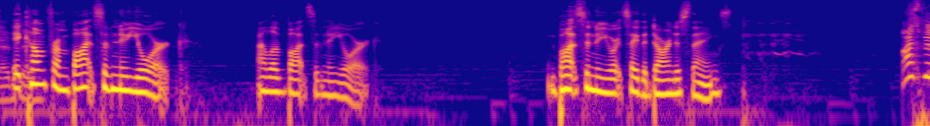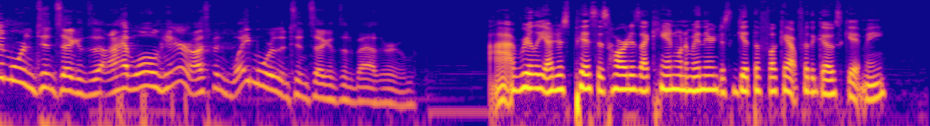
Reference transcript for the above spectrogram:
That it come from Bots of New York. I love bots of New York. Bots in New York say the darndest things. I spend more than 10 seconds. I have long hair. I spend way more than 10 seconds in the bathroom. I really, I just piss as hard as I can when I'm in there and just get the fuck out for the ghost get me.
